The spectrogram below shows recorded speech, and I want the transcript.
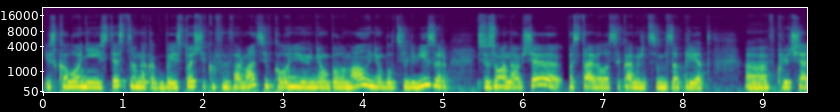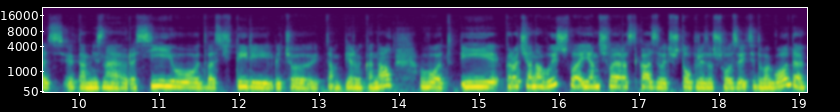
из колонии. Естественно, как бы источников информации в колонии у него было мало, у него был телевизор. Сезона вообще поставила сокамерицам запрет э, включать, э, там, не знаю, Россию, 24 или что, там, Первый канал. Вот. И, короче, она вышла, и я начала рассказывать, что произошло за эти два года.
